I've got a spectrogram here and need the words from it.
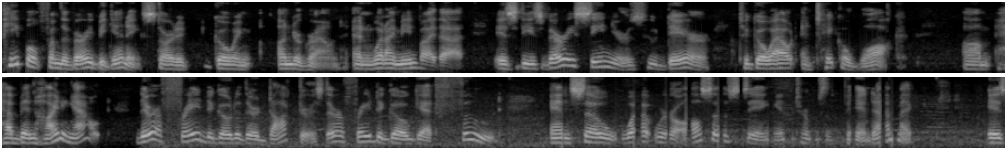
people from the very beginning started going underground. And what I mean by that is these very seniors who dare to go out and take a walk um, have been hiding out. They're afraid to go to their doctors, they're afraid to go get food. And so, what we're also seeing in terms of the pandemic is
